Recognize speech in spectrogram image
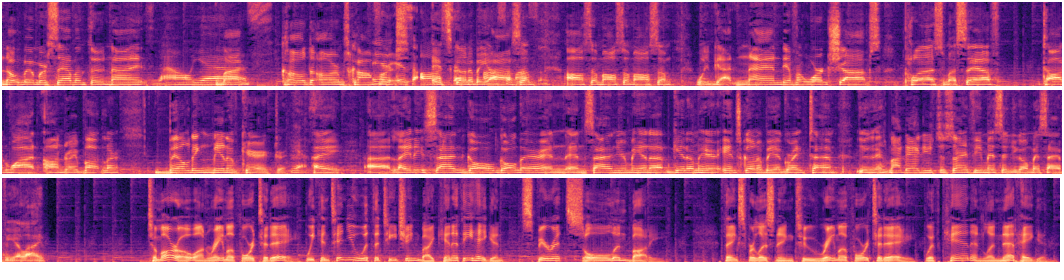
November 7th through 9th. Wow, yes. My Call to Arms conference. It is awesome. It's going to be Awesome, awesome. Awesome, awesome, awesome. We've got nine different workshops, plus myself, Todd White, Andre Butler building men of character. Yes. Hey, uh, ladies, sign go go there and, and sign your men up. Get them here. It's going to be a great time. You, as my dad used to say, if you miss it, you're going to miss half of your life. Tomorrow on Rhema for Today, we continue with the teaching by Kenneth E. Hagin, Spirit, Soul, and Body. Thanks for listening to Rhema for Today with Ken and Lynette Hagin.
